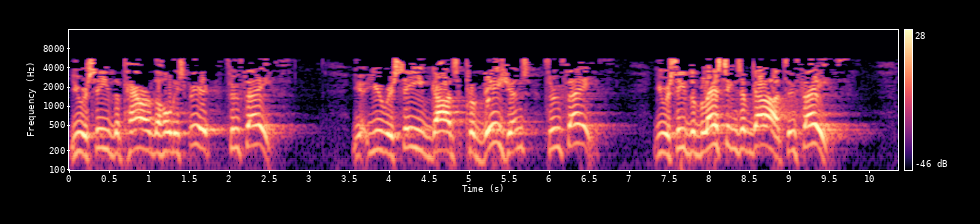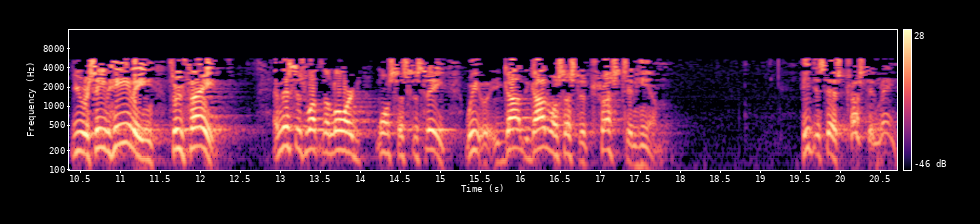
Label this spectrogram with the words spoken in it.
You receive the power of the Holy Spirit through faith. You, you receive God's provisions through faith. You receive the blessings of God through faith. You receive healing through faith. And this is what the Lord wants us to see. We, God, God wants us to trust in Him. He just says, trust in me.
